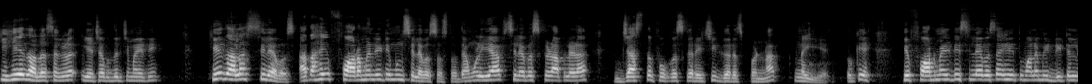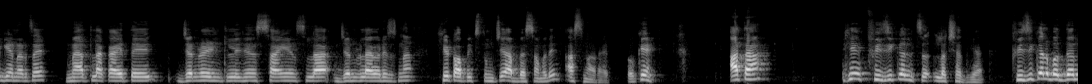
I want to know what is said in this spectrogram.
की हे झालं सगळं याच्याबद्दलची माहिती. हे झालं सिलेबस आता हे फॉर्मॅलिटी म्हणून सिलेबस असतो. त्यामुळे या सिलेबसकडे आपल्याला जास्त फोकस करायची गरज पडणार नाहीये. ओके हे फॉर्मॅलिटी सिलेबस आहे हे तुम्हाला मी डिटेल घेणारच आहे. मॅथला काय ते जनरल इंटेलिजन्स सायन्सला जनरल अवेअरनेसना हे टॉपिक्स तुमच्या अभ्यासामध्ये असणार आहेत. ओके आता हे फिजिकलचं लक्षात घ्या. फिजिकलबद्दल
